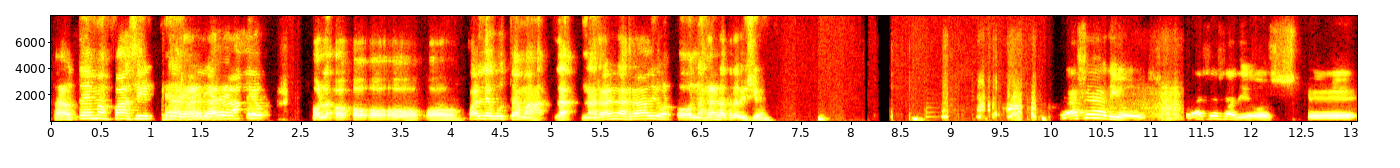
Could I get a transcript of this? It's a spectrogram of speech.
Para usted es más fácil narrar en la radio o, la- o, o, o, o- o- ¿cuál le gusta más? La- ¿Narrar en la radio o narrar en la televisión? Gracias a Dios, gracias a Dios, eh,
